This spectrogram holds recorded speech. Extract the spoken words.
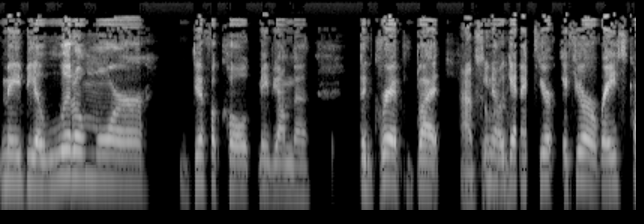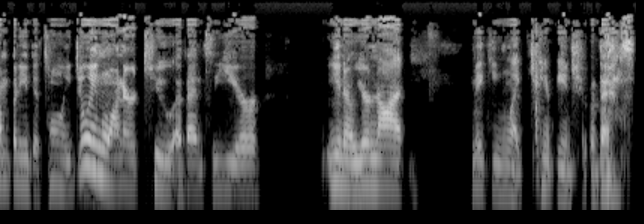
may be a little more difficult, maybe on the, the grip, but Absolutely. you know again if you're if you're a race company that's only doing one or two events a year you know you're not making like championship events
